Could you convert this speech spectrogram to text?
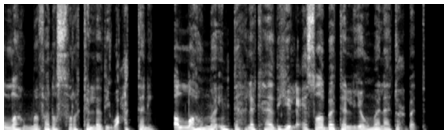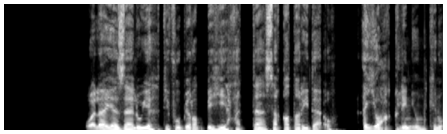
اللهم فنصرك الذي وعدتني. اللهم إن تهلك هذه العصابة اليوم لا تعبد. ولا يزال يهتف بربه حتى سقط رداؤه. أي عقل يمكن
